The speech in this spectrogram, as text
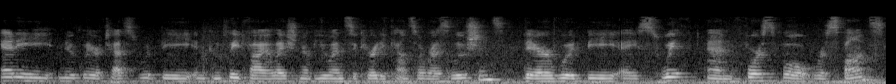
Any nuclear test would be in complete violation of UN Security Council resolutions. There would be a swift and forceful response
